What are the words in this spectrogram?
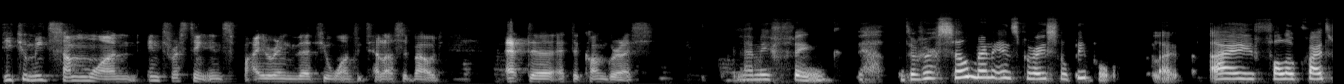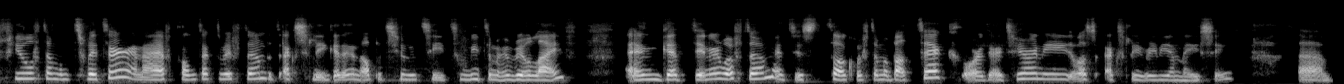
did you meet someone interesting, inspiring that you want to tell us about at the at the congress? Let me think. There were so many inspirational people. Like I follow quite a few of them on Twitter, and I have contact with them. But actually, getting an opportunity to meet them in real life and get dinner with them and just talk with them about tech or their journey was actually really amazing. Um,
